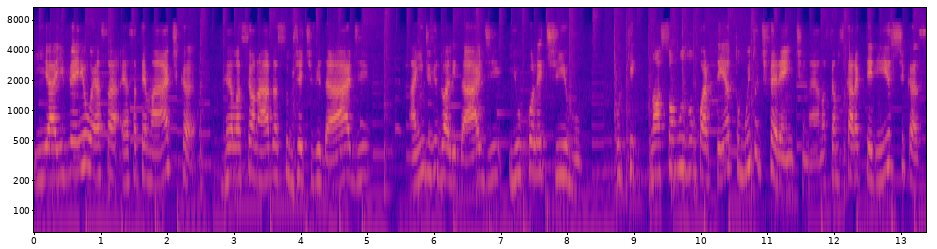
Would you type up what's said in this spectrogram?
E aí veio essa, essa temática relacionada à subjetividade, à individualidade e o coletivo, porque nós somos um quarteto muito diferente, né? Nós temos características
